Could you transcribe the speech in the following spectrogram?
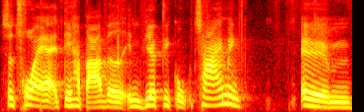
Så tror jeg, at det har bare været en virkelig god timing. Øhm,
